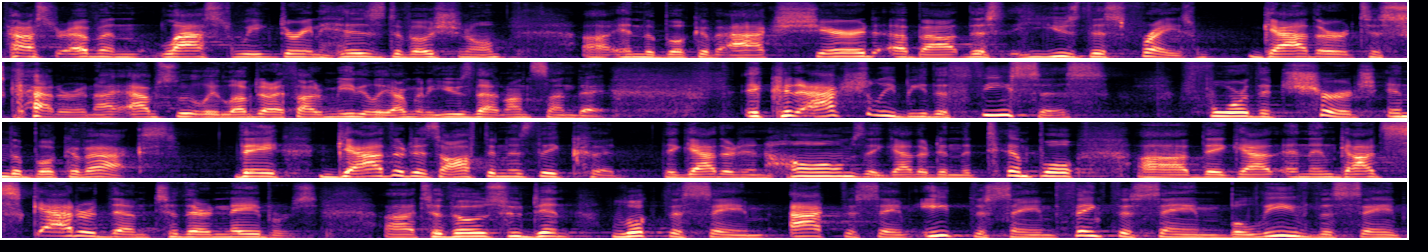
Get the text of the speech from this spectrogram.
Pastor Evan, last week during his devotional uh, in the book of Acts, shared about this. He used this phrase, gather to scatter, and I absolutely loved it. I thought immediately, I'm going to use that on Sunday. It could actually be the thesis for the church in the book of Acts. They gathered as often as they could. They gathered in homes, they gathered in the temple, uh, they gathered, and then God scattered them to their neighbors, uh, to those who didn't look the same, act the same, eat the same, think the same, believe the same.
